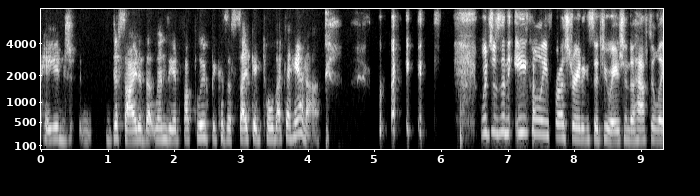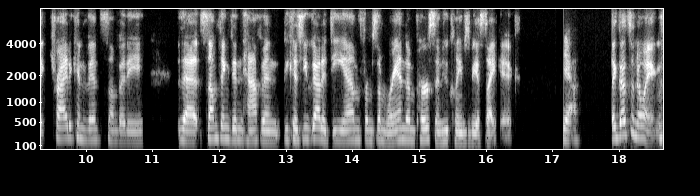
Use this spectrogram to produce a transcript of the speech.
Paige decided that Lindsay had fucked Luke because a psychic told that to Hannah. right. Which is an equally frustrating situation to have to like try to convince somebody that something didn't happen because you got a DM from some random person who claims to be a psychic. Yeah. Like that's annoying.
